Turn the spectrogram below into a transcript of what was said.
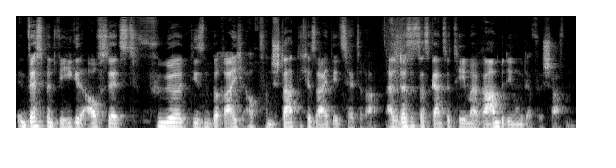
Investmentvehikel aufsetzt für diesen Bereich auch von staatlicher Seite etc. Also das ist das ganze Thema Rahmenbedingungen dafür schaffen.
